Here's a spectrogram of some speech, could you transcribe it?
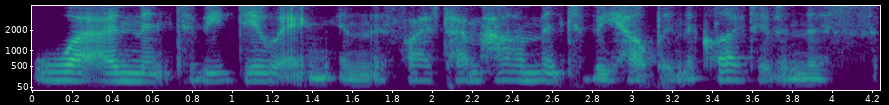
what I'm meant to be doing in this lifetime, how I'm meant to be helping the collective in this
